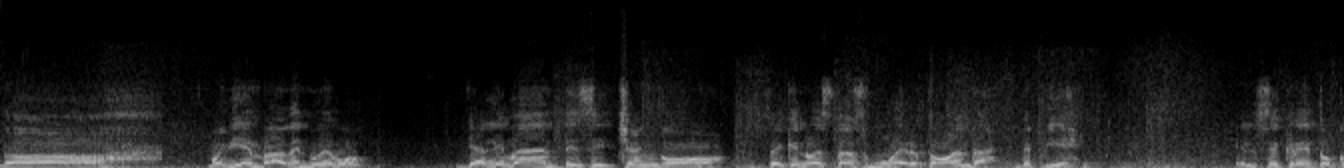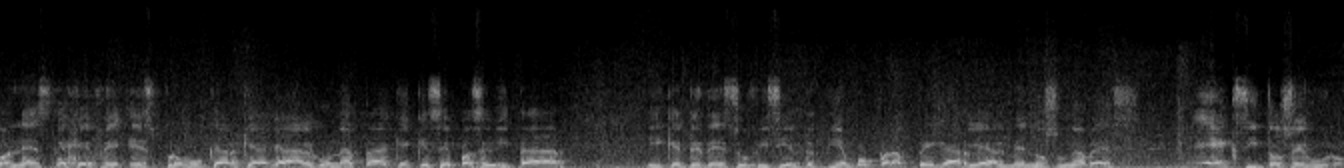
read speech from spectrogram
No. Muy bien, va de nuevo. Ya levántese, chango. Sé que no estás muerto, anda, de pie. El secreto con este jefe es provocar que haga algún ataque que sepas evitar y que te dé suficiente tiempo para pegarle al menos una vez. Éxito seguro.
